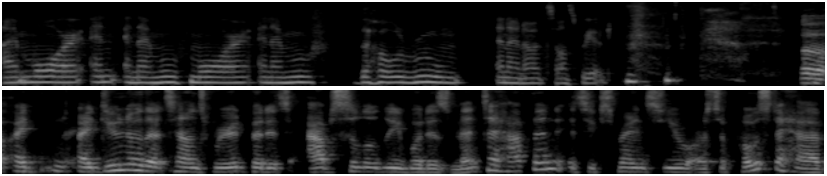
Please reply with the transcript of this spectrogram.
I'm more and and I move more and I move the whole room. And I know it sounds weird. uh, I I do know that sounds weird, but it's absolutely what is meant to happen. It's experience you are supposed to have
